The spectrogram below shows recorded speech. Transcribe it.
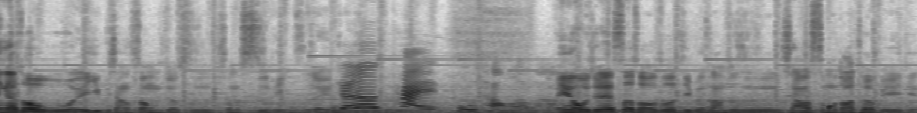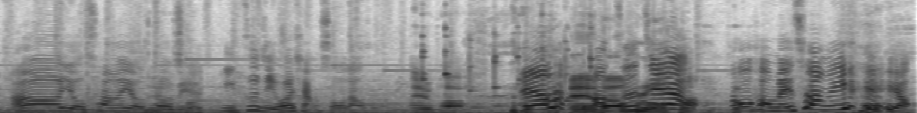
但应该说，我唯一不想送的就是什么饰品之类的，你觉得太普通了吗因？为我觉得射手座基本上就是想要什么都要特别一点。啊，有创意，有特别你自己会想收到什么礼物？AirPod，哎呀，AirPod 好直接哦好好没创意哦。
